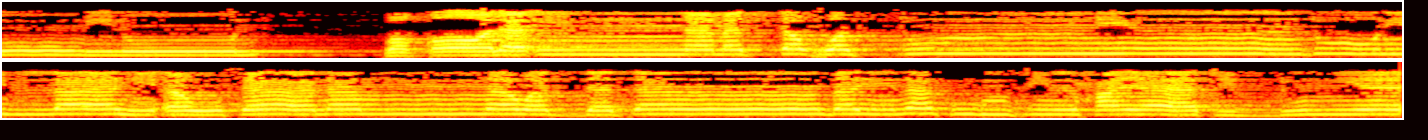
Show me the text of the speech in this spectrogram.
يُؤْمِنُونَ وَقَالَ إِنَّمَا اتَّخَذْتُم مِّن دُونِ اللَّهِ أَوْثَانًا مَّوَدَّةً بَيْنَكُمْ فِي الْحَيَاةِ الدُّنْيَا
